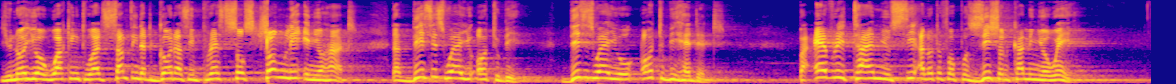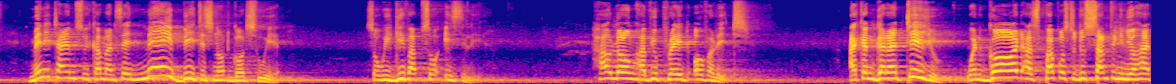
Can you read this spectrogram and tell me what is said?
You know you are working towards something that God has impressed so strongly in your heart that this is where you ought to be. This is where you ought to be headed. But every time you see a lot of opposition coming your way, many times we come and say, maybe it is not God's will. So we give up so easily. How long have you prayed over it? I can guarantee you, when God has purpose to do something in your heart,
